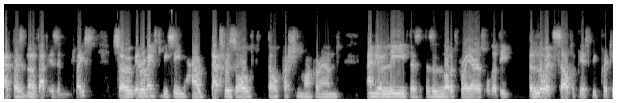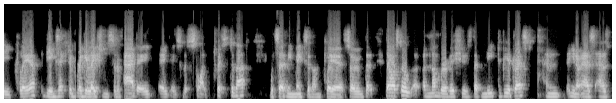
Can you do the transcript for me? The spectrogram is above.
at present, none of that is in place. So it remains to be seen how that's resolved. The whole question mark around annual leave, there's there's a lot of grey areas, although the the law itself appears to be pretty clear. The executive regulations sort of add a, a, a sort of slight twist to that which certainly makes it unclear. So th- there are still a, a, number of issues that need to be addressed. And you know, as as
